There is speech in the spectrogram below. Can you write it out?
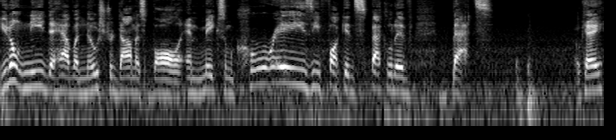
you don't need to have a Nostradamus ball and make some crazy fucking speculative bets. Okay?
